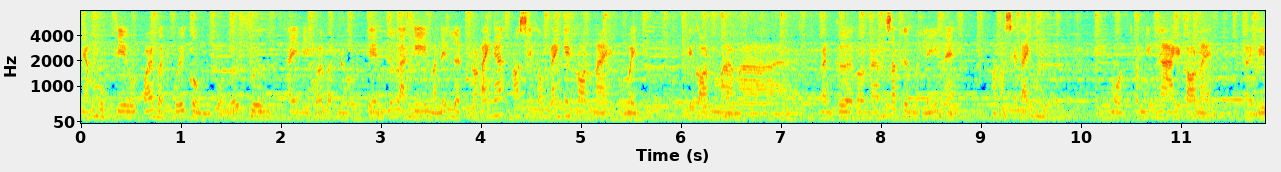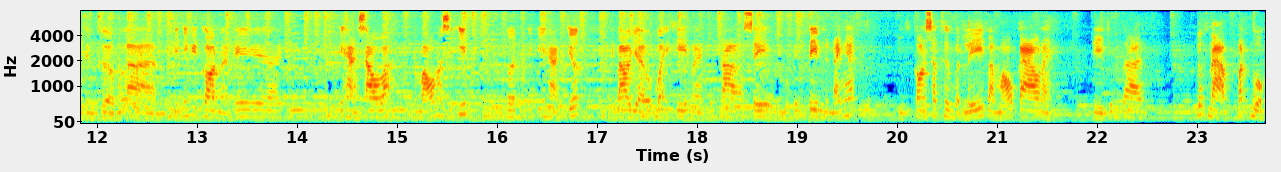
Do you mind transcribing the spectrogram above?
nhắm mục tiêu quái vật cuối cùng của đối phương thay vì quái vật đầu tiên. Tức là khi mà đến lượt nó đánh á nó sẽ không đánh cái con này của mình. Cái con mà mà tăng cưa con sát thương vật lý này mà nó sẽ đánh một trong những hai cái con này. Bởi vì thường thường là cái những cái con ở cái cái hàng sau á máu nó sẽ ít hơn cái hàng trước. Thì bao giờ cũng vậy khi mà chúng ta xây một cái team để đánh á thì con sát thương vật lý và máu cao này thì chúng ta lúc nào bắt buộc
